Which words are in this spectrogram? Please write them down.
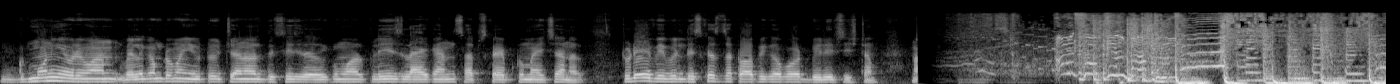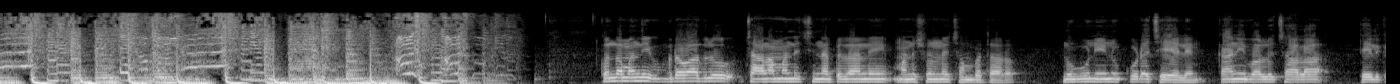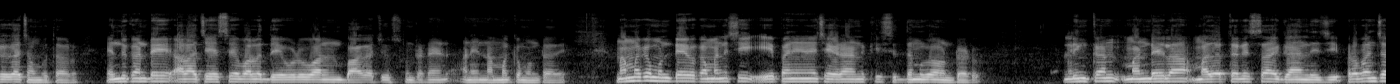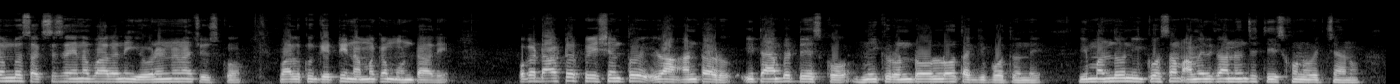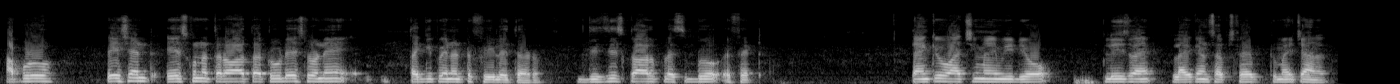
Good morning everyone welcome to my YouTube channel this is Ravikumar please like and subscribe to my channel today we will discuss the topic about belief system కొంతమంది ఉగ్రవాదులు చాలామంది చిన్నపిల్లల్ని మనుషుల్ని చంపుతారు. నువ్వు నేను కూడా చేయలేం. కానీ వాళ్ళు చాలా తేలికగా చంపుతారు. ఎందుకంటే అలా చేసే వాళ్ళ దేవుడు వాళ్ళని బాగా చూసుకుంటాడని అనే నమ్మకం ఉంటుంది. నమ్మకం ఉంటే ఒక మనిషి ఏ పనైనా చేయడానికి సిద్ధంగా ఉంటాడు. Lincoln Mandela Mother Teresa Gandhiji ప్రపంచంలో సక్సెస్ అయిన వాళ్ళని ఎవరైనా చూసుకో. వాళ్ళకు గట్టి నమ్మకం ఉంటుంది. ఒక డాక్టర్ పేషెంట్తో ఇలా అంటాడు ఈ టాబ్లెట్ వేసుకో నీకు రెండు రోజుల్లో తగ్గిపోతుంది. ఈ మందు నీకోసం అమెరికా నుంచి తీసుకొని వచ్చాను. అప్పుడు పేషెంట్ వేసుకున్న తర్వాత టూ డేస్లోనే తగ్గిపోయినట్టు ఫీల్ అవుతాడు. This is call placebo effect thank you watching my video please like and subscribe to my channel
